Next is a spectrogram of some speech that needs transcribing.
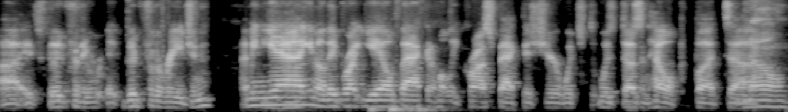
Uh, it's good for the good for the region. I mean, yeah, you know, they brought Yale back and Holy Cross back this year, which was doesn't help. But uh, no,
